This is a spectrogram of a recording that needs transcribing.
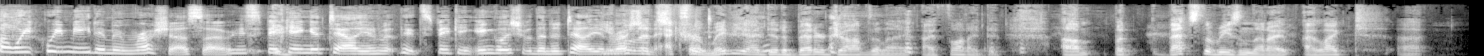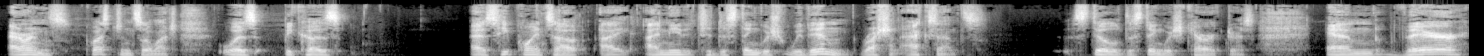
Well, we, we meet him in Russia, so he's speaking Italian with speaking English with an Italian you know, Russian that's accent. true. Maybe I did a better job than I, I thought I did. Um, but that's the reason that I, I liked uh, Aaron's question so much was because, as he points out, I, I needed to distinguish within Russian accents, still distinguish characters. And there,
